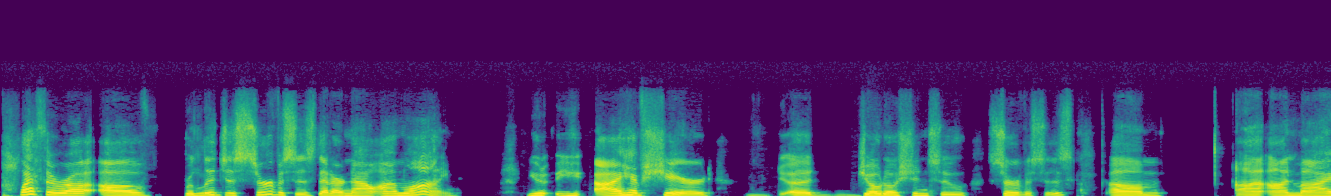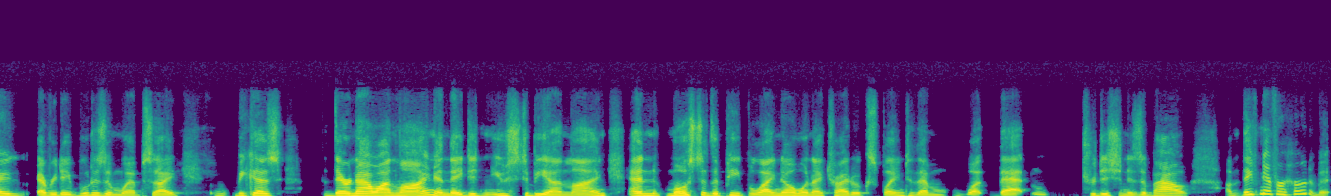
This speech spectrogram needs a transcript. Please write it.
plethora of religious services that are now online. You, you I have shared uh, Jodo Shinshu services um, uh, on my Everyday Buddhism website because they're now online and they didn't used to be online and most of the people i know when i try to explain to them what that tradition is about um, they've never heard of it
